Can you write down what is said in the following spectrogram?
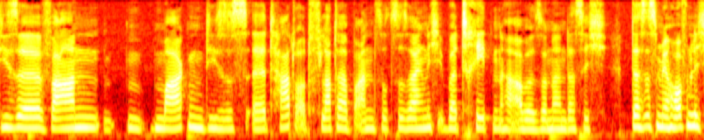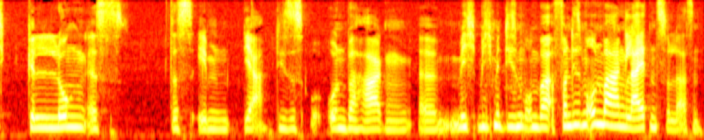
diese Warnmarken, dieses äh, Tatort-Flatterband sozusagen nicht übertreten habe, sondern dass ich, dass es mir hoffentlich gelungen ist, das eben, ja, dieses Unbehagen, äh, mich, mich mit diesem Unbe von diesem Unbehagen leiten zu lassen,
